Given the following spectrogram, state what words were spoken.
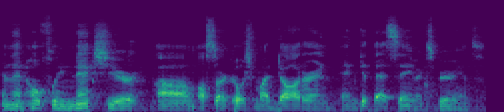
and then hopefully next year um, I'll start coaching my daughter and, and get that same experience.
